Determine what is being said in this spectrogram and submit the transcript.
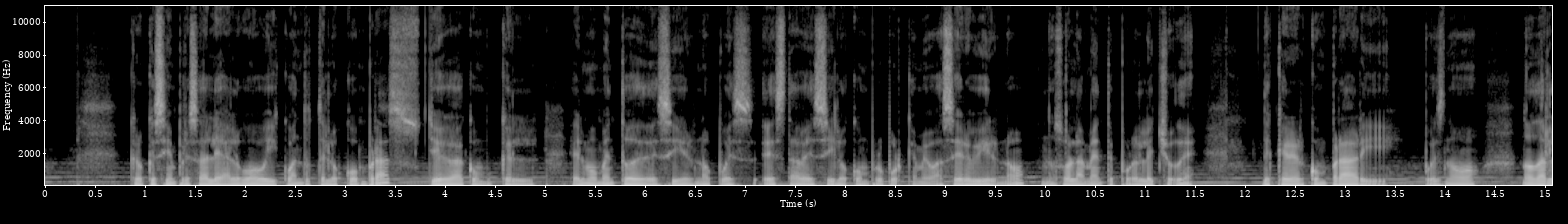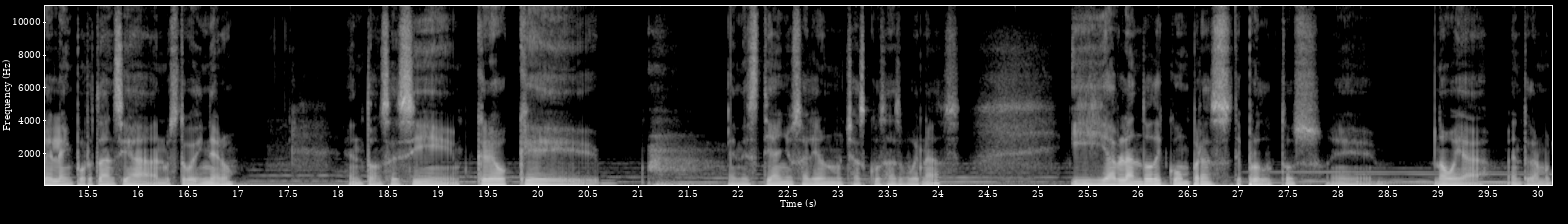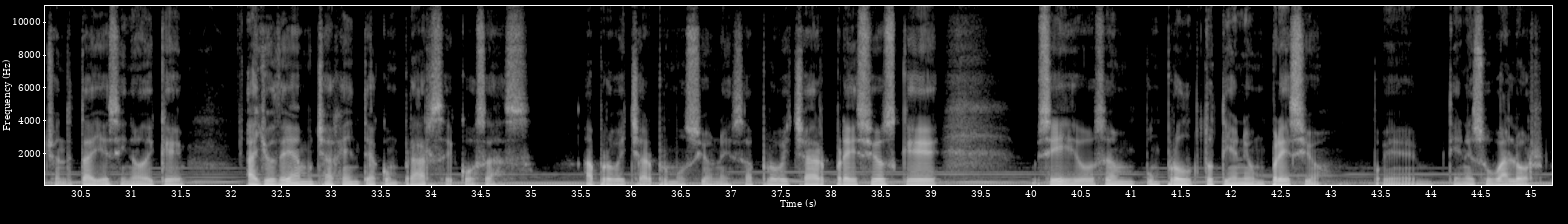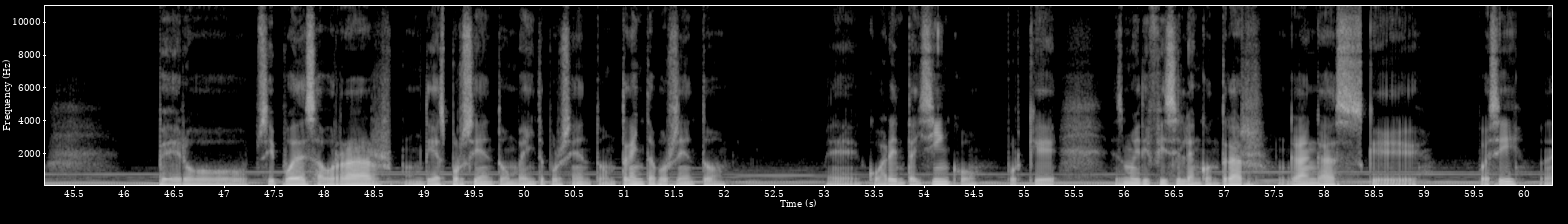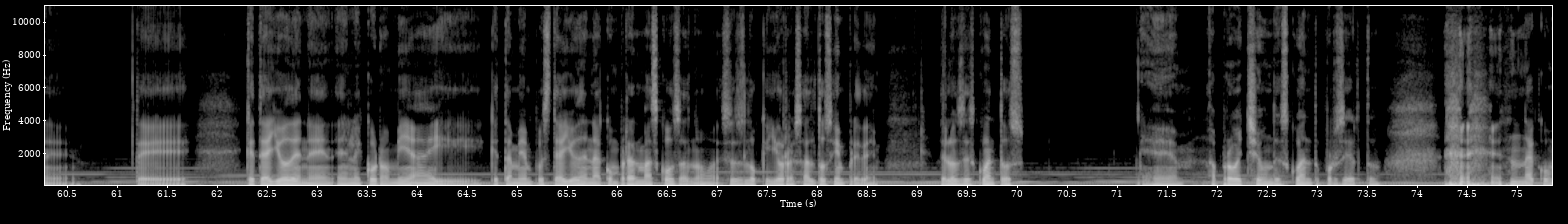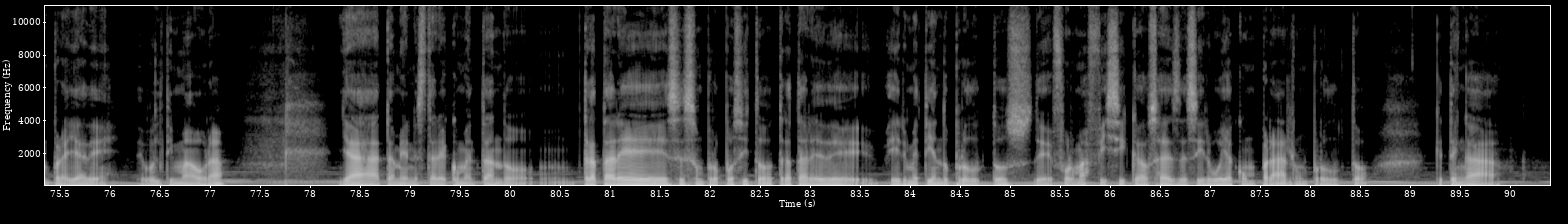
Creo que siempre sale algo y cuando te lo compras llega como que el, el momento de decir, no, pues esta vez sí lo compro porque me va a servir, ¿no? No solamente por el hecho de, de querer comprar y pues no, no darle la importancia a nuestro dinero. Entonces sí, creo que en este año salieron muchas cosas buenas. Y hablando de compras de productos, eh, no voy a entrar mucho en detalles, sino de que ayudé a mucha gente a comprarse cosas, aprovechar promociones, aprovechar precios que sí, o sea, un, producto tiene un precio, eh, tiene su valor. Pero si puedes ahorrar un 10%, un 20%, un 30%, eh, 45%, porque es muy difícil encontrar gangas que, pues sí, eh, que te ayuden en, la economía y que también pues te ayuden a comprar más cosas, ¿no? Eso es lo que yo resalto siempre de, los descuentos. Eh, aproveché un descuento, por cierto, en una compra ya de, de última hora. Ya también estaré comentando. Trataré, ese es un propósito, trataré de ir metiendo productos de forma física, o sea, es decir, voy a comprar un producto que tenga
